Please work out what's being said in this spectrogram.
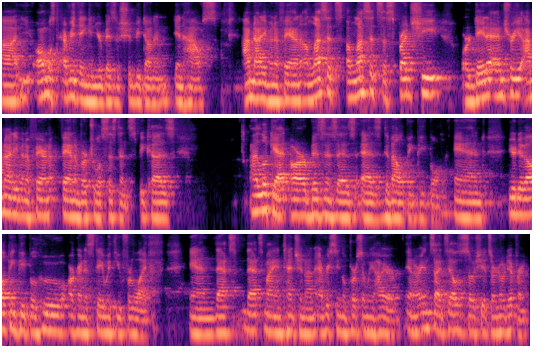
uh, you, almost everything in your business should be done in in house. I'm not even a fan unless it's unless it's a spreadsheet or data entry. I'm not even a fan fan of virtual assistants because I look at our business as as developing people, and you're developing people who are going to stay with you for life, and that's that's my intention on every single person we hire. And our inside sales associates are no different.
